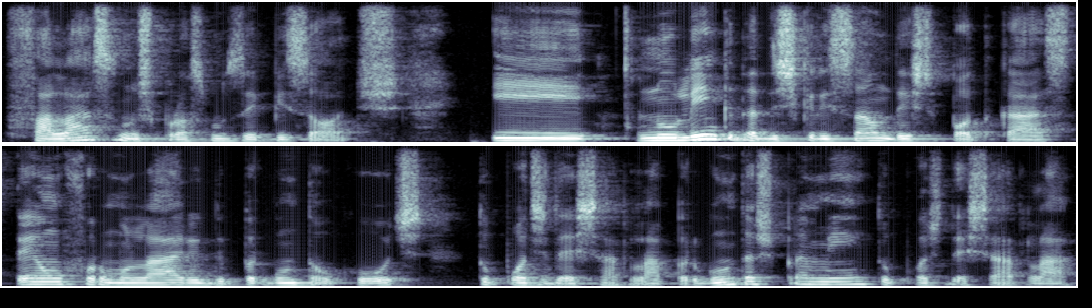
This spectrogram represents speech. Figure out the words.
falasse nos próximos episódios. E no link da descrição deste podcast tem um formulário de pergunta ao coach. Tu podes deixar lá perguntas para mim, tu podes deixar lá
